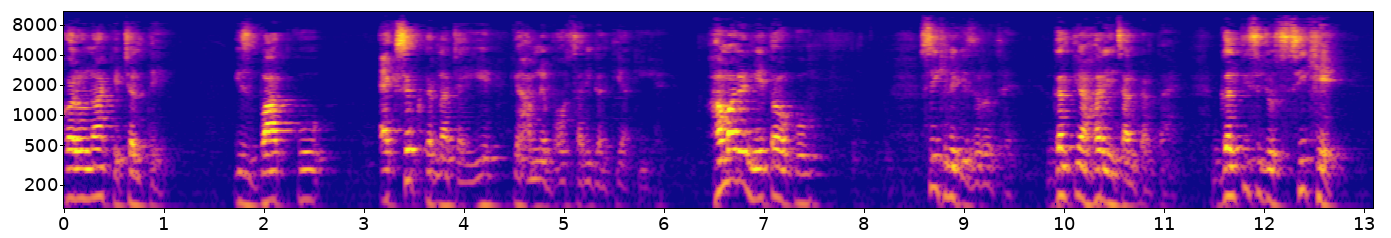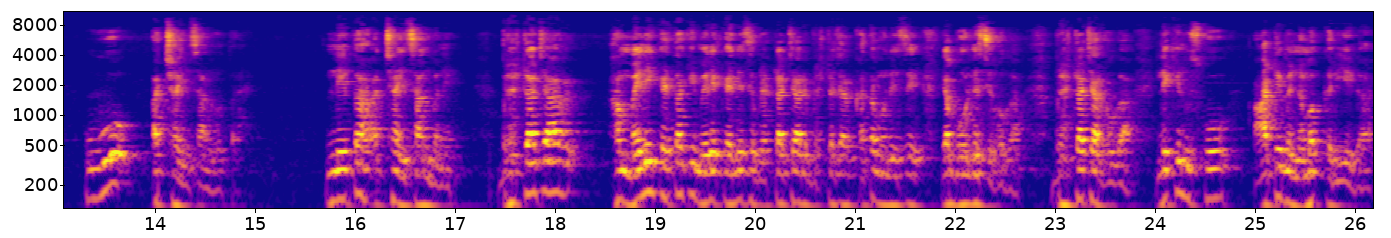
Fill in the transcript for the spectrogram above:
कोरोना के चलते इस बात को एक्सेप्ट करना चाहिए कि हमने बहुत सारी गलतियाँ की है। हमारे नेताओं को सीखने की ज़रूरत है। गलतियाँ हर इंसान करता है। गलती से जो सीखे, वो अच्छा इंसान होता है। नेता अच्छा इंसान बने। भ्रष्टाचार हम, मैं नहीं कहता कि मेरे कहने से भ्रष्टाचार भ्रष्टाचार खत्म होने से या बोलने से होगा, भ्रष्टाचार होगा, लेकिन उसको आटे में नमक करिएगा,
